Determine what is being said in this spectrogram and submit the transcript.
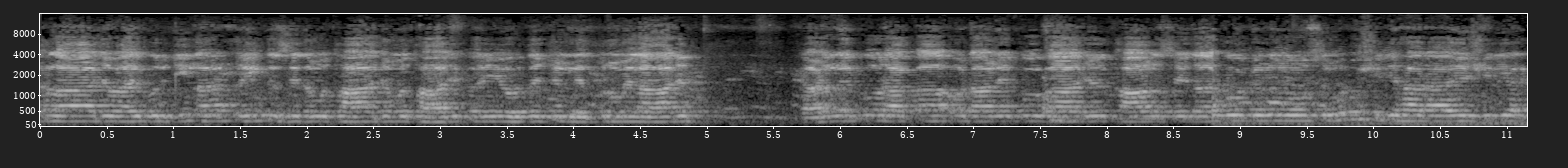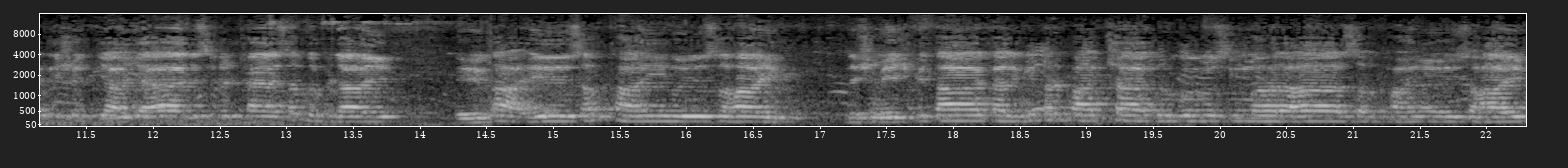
ਪੜਦੇ ਲਾਜ, ਵਾਹਿਗੁਰੂ ਜੀ ਨਾਲ ਤ੍ਰਿੰਕ ਸਿਧ ਮੁਥਾਜ ਮੁਥਾਜ ਕਰੀ ਉਹਦੇ ਚ ਨੇਤਰੋ ਮਿਲਾਜ। ਕੜਨੇ ਕੋ ਰਾਕਾ ਉਡਾਨੇ ਕੋ ਬਾਜ, ਖਾਲਸੇ ਦਾ ਗੋਬਿੰਦ ਨੂੰ ਸਿਮਰੂ ਸ਼੍ਰੀ ਹਰਾਏ ਸ਼੍ਰੀ ਹਰਿ ਕ੍ਰਿਸ਼ਨ ਧਿਆਇਆ, ਜਿਸ ਰਠਾਇ ਸਭ ਦੁਖ ਜਾਏ ਏਕਾਏ ਸਭ ਥਾਈ ਹੋਈ ਸਹਾਈ। ਦਸ਼ਮੇਸ਼ ਪਿਤਾ, ਕਲਗੀਧਰ ਪਾਤਸ਼ਾਹ, ਗੁਰੂ ਗੋਬਿੰਦ ਸਿੰਘ ਮਹਾਰਾਜ, ਸਭ ਥਾਈ ਹੋਏ ਸਹਾਈ।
